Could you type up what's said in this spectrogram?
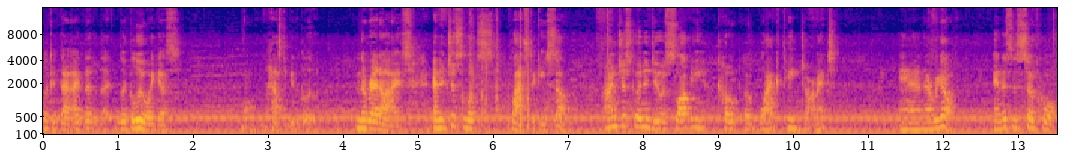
look at that, I, the, the glue, I guess. Well, it has to be the glue and the red eyes. And it just looks plasticky. So I'm just going to do a sloppy coat of black paint on it. And there we go. And this is so cool.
